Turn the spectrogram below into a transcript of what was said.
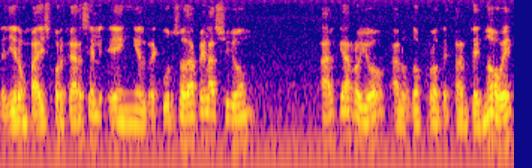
le dieron país por cárcel en el recurso de apelación al que arrolló a los dos protestantes Nove.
